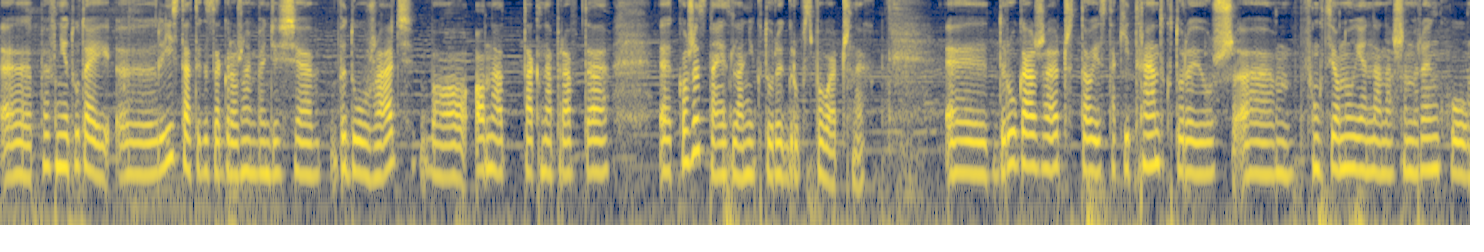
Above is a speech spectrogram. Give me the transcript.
E, pewnie tutaj e, lista tych zagrożeń będzie się wydłużać, bo ona tak naprawdę e, korzystna jest dla niektórych grup społecznych. Druga rzecz to jest taki trend, który już funkcjonuje na naszym rynku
